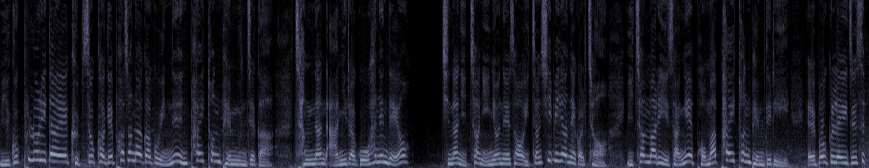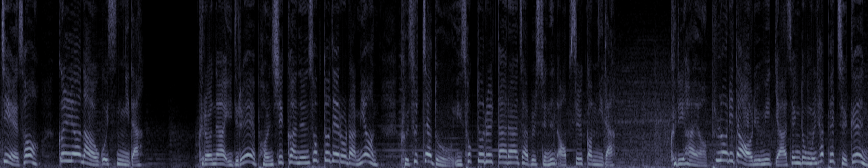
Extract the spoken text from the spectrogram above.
미국 플로리다에 급속하게 퍼져나가고 있는 파이톤 뱀 문제가 장난 아니라고 하는데요. 지난 2002년에서 2012년에 걸쳐 2,000마리 이상의 버마 파이톤 뱀들이 에버글레이즈 습지에서 끌려 나오고 있습니다. 그러나 이들의 번식하는 속도대로라면 그 숫자도 이 속도를 따라잡을 수는 없을 겁니다. 그리하여 플로리다 어류 및 야생동물 협회 측은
